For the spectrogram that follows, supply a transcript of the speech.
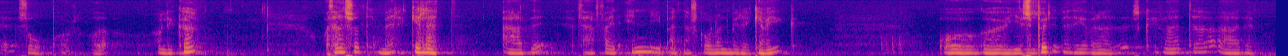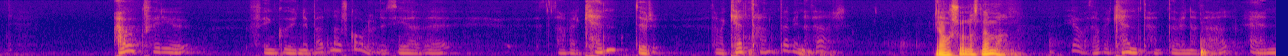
eh, sópor og, og líka. Og það er svolítið merkilegt að það fær inn í barnaskólanum í Reykjavík. Og uh, ég spurði mig þegar ég var að skrifa þetta að af hverju fenguðu inn í barnaskólanum? Því að uh, það var kentur það var kent handavinna þar. Já, svona snemma. Já, það var kent handavinna þar en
